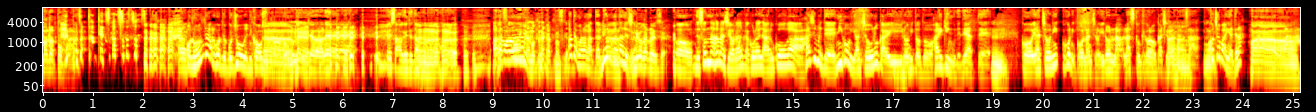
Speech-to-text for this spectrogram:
まだ撮った。まだ撮って、そうそうそうそう。あ、なんであれこうやって上下に顔するんかなと思ったりしながらね、餌あげてたわ。頭の上には乗ってなかったんですか？頭なかった。両肩でした。両肩でした。うん。で、そんな話をなんかこの間アルコーが初めて日本野鳥の会の人とハイキングで出会って、うんこう、野鳥に、ここにこう、なんちゅうの、いろんなラスク結構なお菓子置いたらさ、コチョバンやってな。わ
